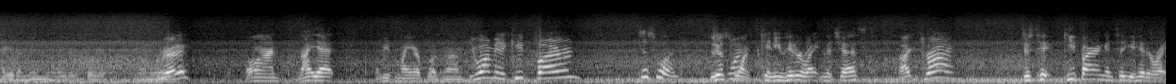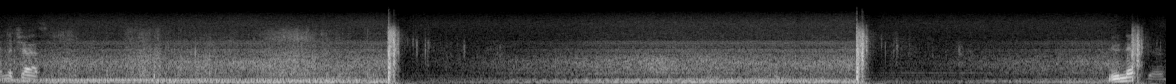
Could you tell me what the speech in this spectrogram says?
I got a mini later for you. You You ready? Hold on, not yet. Let me put my earplugs on. You want me to keep firing? Just one. Just one? once. Can you hit her right in the chest? I can try. Just hit. Keep firing until you hit her right in the chest. You nicked her.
